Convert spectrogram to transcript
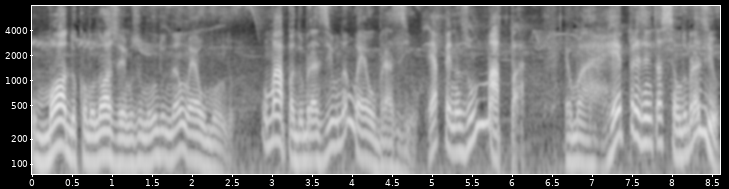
O modo como nós vemos o mundo não é o mundo. O mapa do Brasil não é o Brasil, é apenas um mapa. É uma representação do Brasil.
